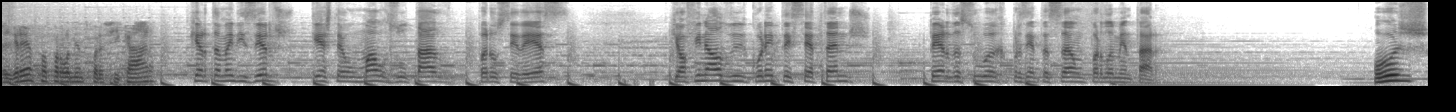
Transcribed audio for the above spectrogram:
regressa ao Parlamento para ficar. Quero também dizer-vos que este é um mau resultado para o CDS, que ao final de 47 anos perde a sua representação parlamentar. Hoje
